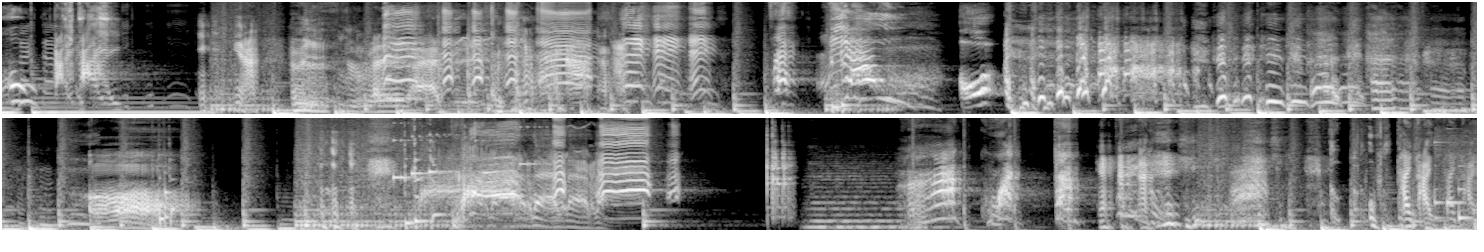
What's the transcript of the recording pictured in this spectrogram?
Oh, tai tai. Rau Ủa oh. à, Quá tâm Ôi, tay tay tay tay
